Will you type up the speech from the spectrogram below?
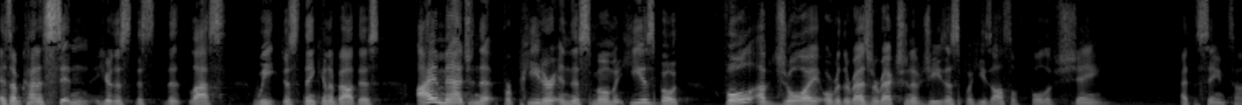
as I'm kind of sitting here this, this, this last week just thinking about this, I imagine that for Peter in this moment, he is both full of joy over the resurrection of Jesus, but he's also full of shame at the same time.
